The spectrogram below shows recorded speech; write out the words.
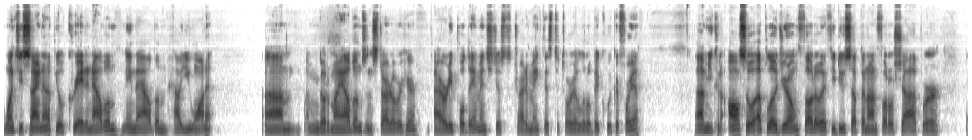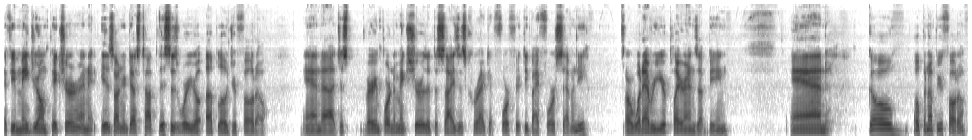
Once you sign up, you'll create an album, name the album how you want it. Um, I'm going to go to my albums and start over here. I already pulled the image just to try to make this tutorial a little bit quicker for you. Um, you can also upload your own photo if you do something on Photoshop or if you made your own picture and it is on your desktop. This is where you'll upload your photo. And uh, just very important to make sure that the size is correct at 450 by 470 or whatever your player ends up being. And go open up your photo.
